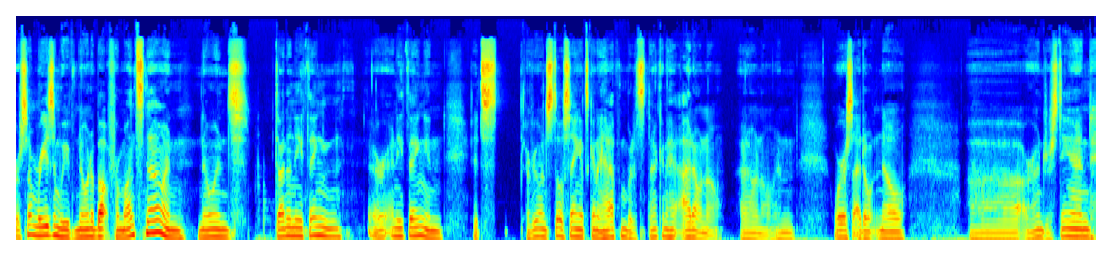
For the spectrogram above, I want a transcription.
for some reason we've known about for months now, and no one's done anything or anything, and it's everyone's still saying it's going to happen, but it's not going to. Ha- I don't know. I don't know, and worse, I don't know uh, or understand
